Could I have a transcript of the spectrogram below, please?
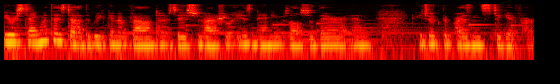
He was staying with his dad the weekend of Valentine's Day, so naturally his nanny was also there and he took the presents to give her.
